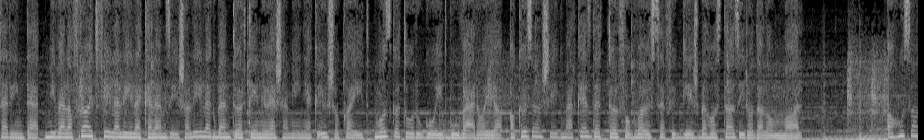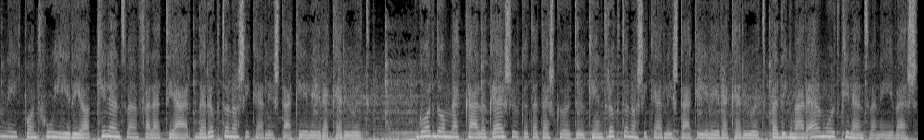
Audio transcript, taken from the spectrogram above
Szerinte, mivel a Freud féle lélekelemzés a lélekben történő események ősokait, mozgatórugóit búvárolja, a közönség már kezdettől fogva összefüggésbe hozta az irodalommal. A 24.hu írja, 90 felett jár, de rögtön a sikerlisták élére került. Gordon McCulloch első kötetes költőként rögtön a sikerlisták élére került, pedig már elmúlt 90 éves.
